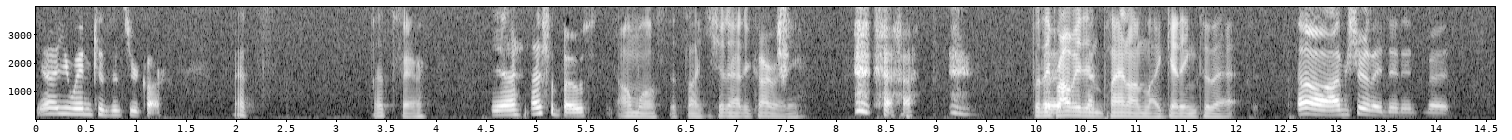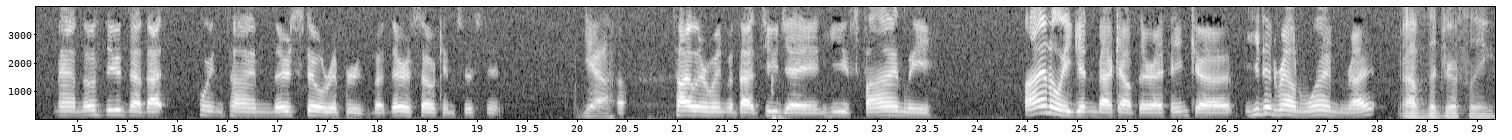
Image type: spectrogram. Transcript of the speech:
yeah, you win because it's your car. That's that's fair. Yeah, I suppose. Almost. It's like you should have had your car ready. But they probably didn't plan on like getting to that. Oh, I'm sure they didn't, but man, those dudes at that point in time, they're still rippers, but they're so consistent. Yeah. Tyler went with that 2J, and he's finally, finally getting back out there. I think uh, he did round one, right? Of the Drift League.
